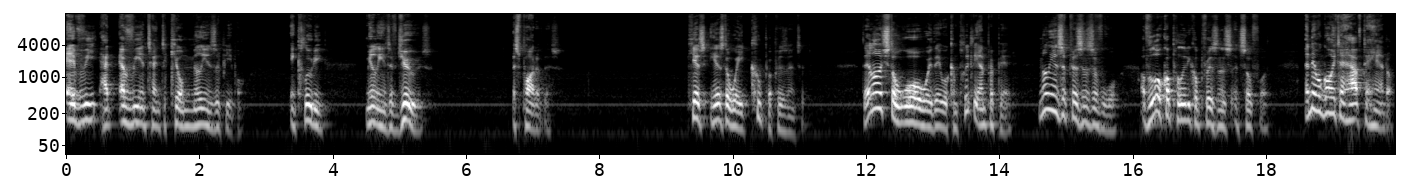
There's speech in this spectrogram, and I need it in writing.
every, had every intent to kill millions of people, including millions of Jews, as part of this. Here's, here's the way Cooper presents it. They launched a war where they were completely unprepared, millions of prisoners of war, of local political prisoners, and so forth, and they were going to have to handle.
